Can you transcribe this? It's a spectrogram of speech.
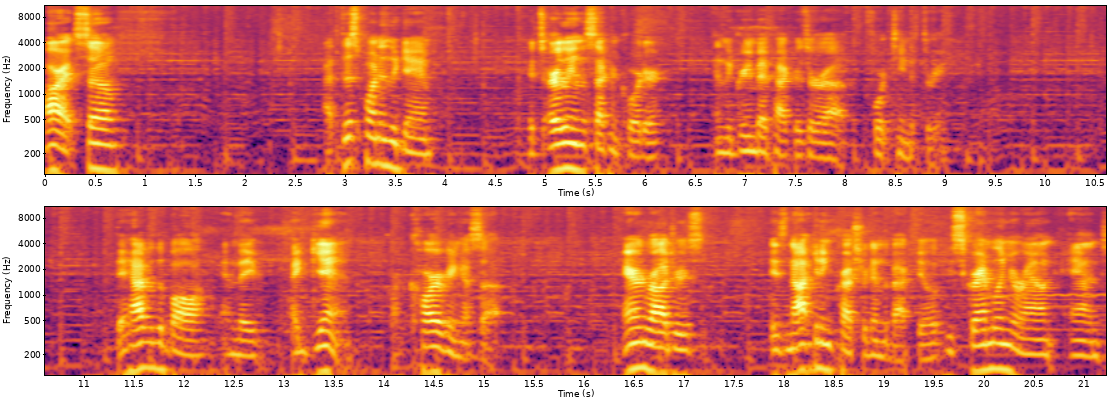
All right, so at this point in the game, it's early in the second quarter, and the Green Bay Packers are up 14 to three. They have the ball, and they again are carving us up. Aaron Rodgers is not getting pressured in the backfield. He's scrambling around, and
